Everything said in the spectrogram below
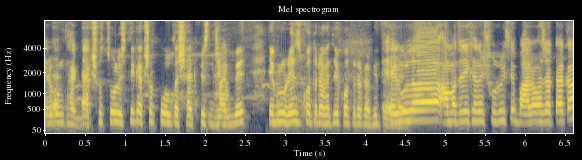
এরকম থাকবে। একশো চল্লিশ থেকে একশো পঞ্চাশ ষাট পিস। থাকবে। এগুলো রেঞ্জ কত টাকা থেকে কত টাকা ভিতরে? এগুলা আমাদের এখানে শুরু হয়েছে বারো হাজার টাকা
